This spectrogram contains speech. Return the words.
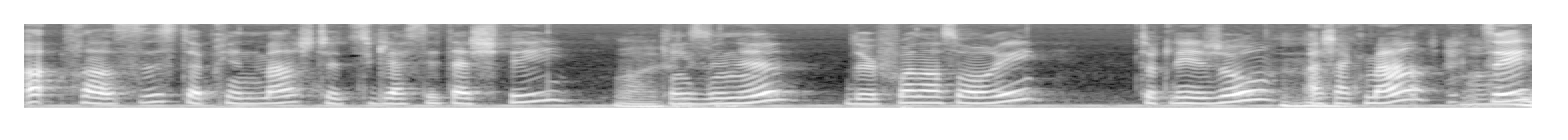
Ah, Francis, t'as pris une marche, t'as-tu glacé ta cheville? Ouais. 15 minutes, deux fois dans la soirée, tous les jours, à chaque marche. Ah, tu sais,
